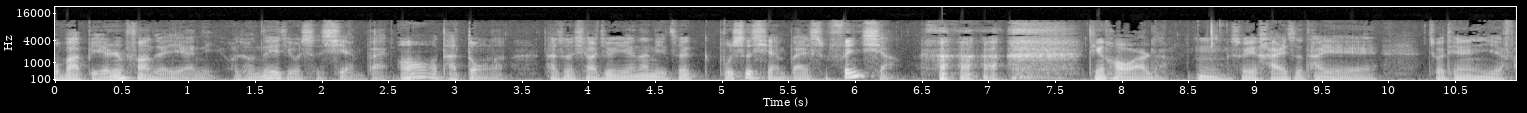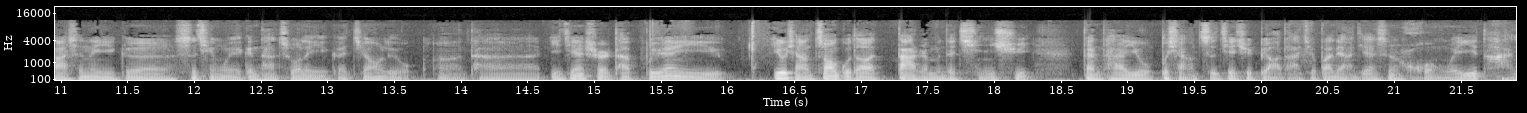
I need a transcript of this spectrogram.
不把别人放在眼里。我说那就是显摆。哦，他懂了。他说：“小舅爷，那你这不是显摆，是分享，挺好玩的。嗯，所以孩子他也昨天也发生了一个事情，我也跟他做了一个交流。啊，他一件事他不愿意，又想照顾到大人们的情绪，但他又不想直接去表达，就把两件事混为一谈。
